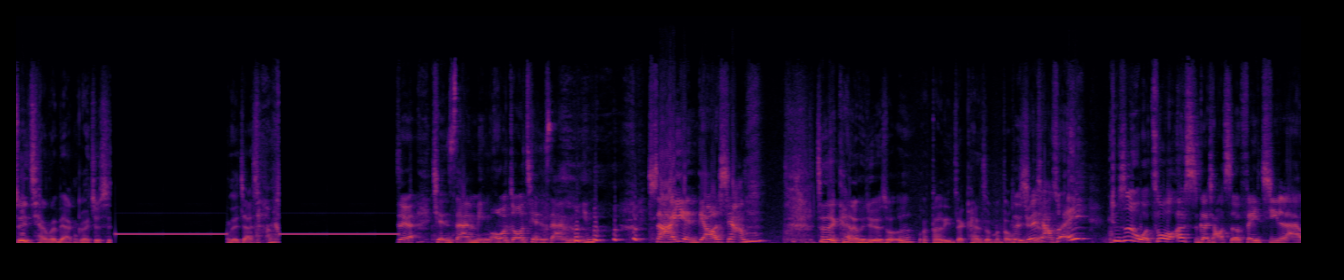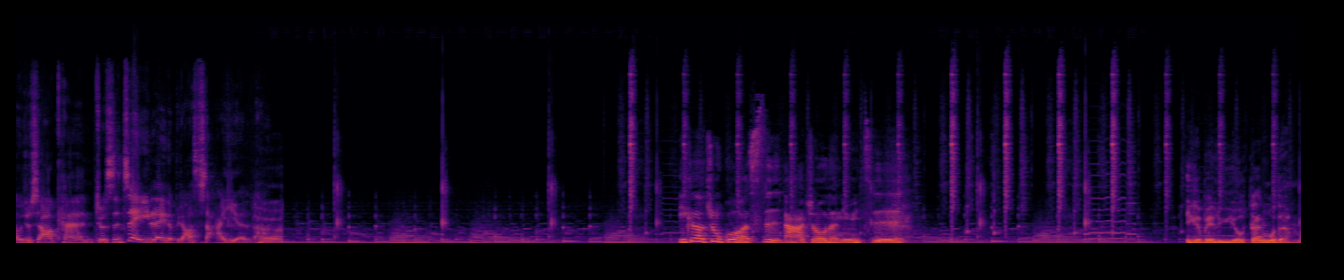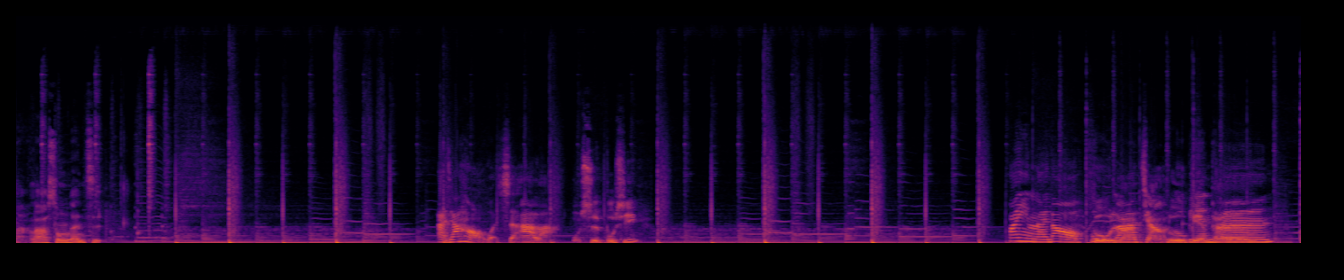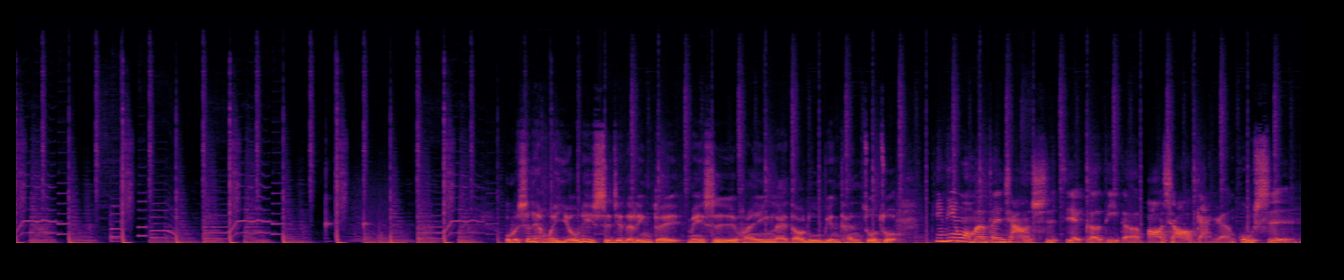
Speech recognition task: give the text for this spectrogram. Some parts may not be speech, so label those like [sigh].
最强的两个就是再加上 [laughs] 这个前三名，欧洲前三名，[laughs] 傻眼雕像。真的看了会觉得说，嗯，我到底在看什么东西、啊？对，就会想说，哎、就是我坐二十个小时的飞机来，我就是要看就是这一类的比较傻眼。呃一个住过四大洲的女子，一个被旅游耽误的马拉松男子。大家好，我是阿拉，我是布西，欢迎来到布拉讲路边摊。我们是两位游历世界的领队，没事欢迎来到路边摊坐坐。听听我们分享世界各地的爆笑感人故事。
